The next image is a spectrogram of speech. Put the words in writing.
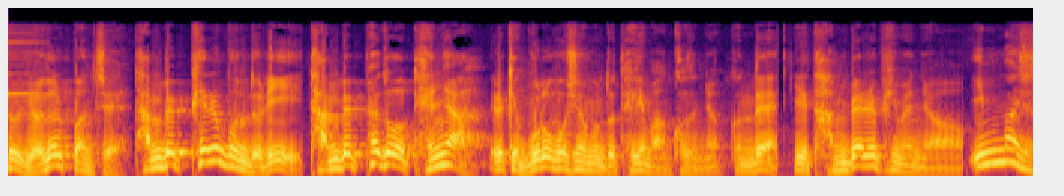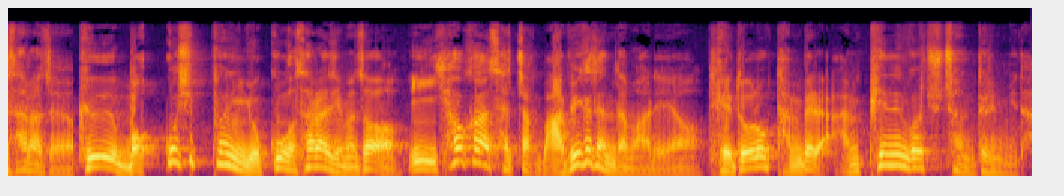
그리고 여덟 번째 담배 피는 분들이 담배 펴도 되냐? 이렇게 물어보시는 분도 되게 많거든요. 근데 이 담배를 피면요 입맛이 사라져요. 그 먹고 싶은 욕구가 사라지면서 이 혀가 살짝 마비가 된단 말이에요. 되도록 담배를 안 피는 걸 추천드립니다.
